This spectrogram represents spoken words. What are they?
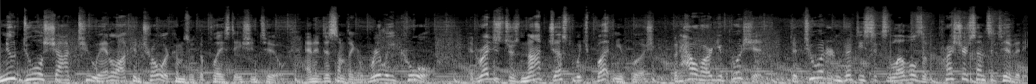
A new DualShock 2 analog controller comes with the PlayStation 2, and it does something really cool. It registers not just which button you push, but how hard you push it, to 256 levels of pressure sensitivity.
